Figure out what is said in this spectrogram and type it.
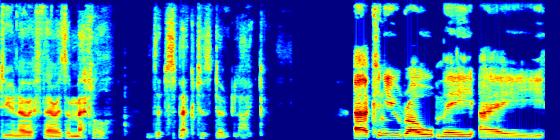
do you know if there is a metal that spectres don't like? Uh, can you roll me a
